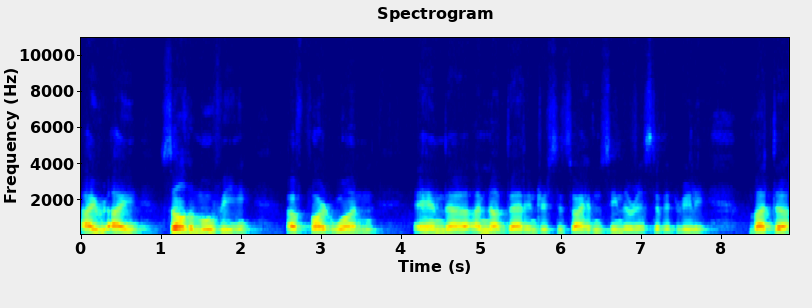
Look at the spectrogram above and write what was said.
I, I saw the movie of part one, and uh, I'm not that interested, so I haven't seen the rest of it really. But uh,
